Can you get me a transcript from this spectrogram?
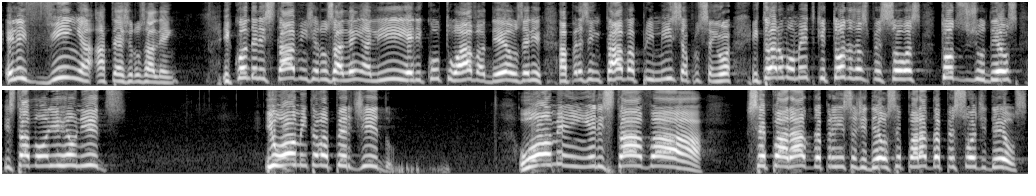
ele vinha até Jerusalém. E quando ele estava em Jerusalém ali, ele cultuava a Deus, ele apresentava a primícia para o Senhor. Então era o momento que todas as pessoas, todos os judeus, estavam ali reunidos. E o homem estava perdido. O homem, ele estava separado da presença de Deus, separado da pessoa de Deus.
